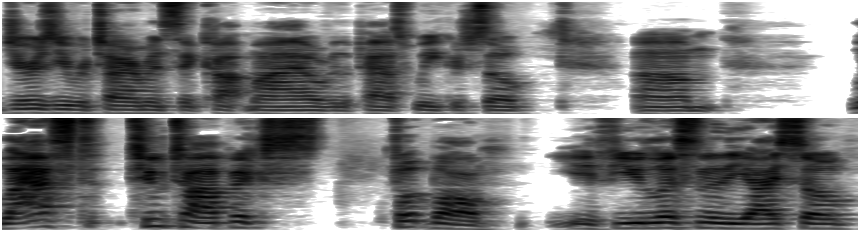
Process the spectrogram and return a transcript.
jersey retirements that caught my eye over the past week or so. Um, last two topics football. If you listen to the ISO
